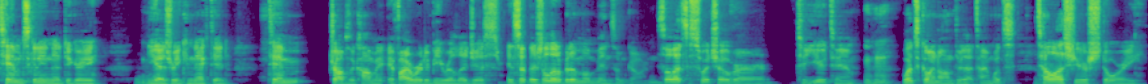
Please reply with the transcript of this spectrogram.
Tim's getting a degree. You mm-hmm. guys reconnected. Tim drops a comment if I were to be religious. And so there's a little bit of momentum going. Mm-hmm. So let's switch over to you, Tim. Mhm. What's going on through that time? What's tell us your story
